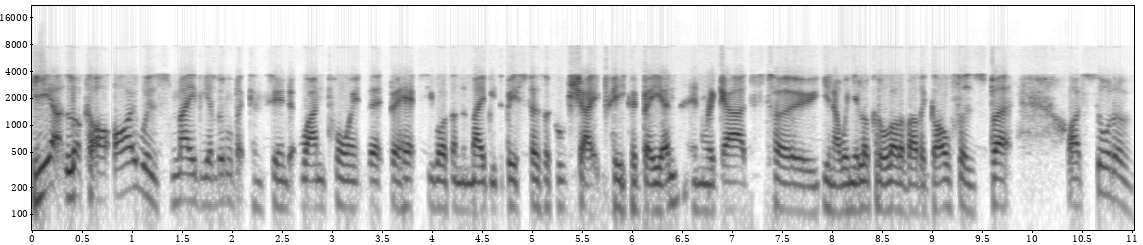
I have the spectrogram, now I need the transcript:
Yeah, look, I was maybe a little bit concerned at one point that perhaps he wasn't in maybe the best physical shape he could be in, in regards to, you know, when you look at a lot of other golfers. But I've sort of,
